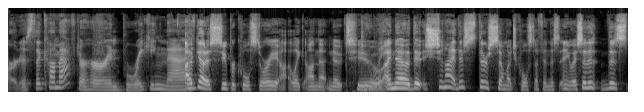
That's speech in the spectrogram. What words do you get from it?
artists that come after her and breaking that. I've got a super cool story uh, like on that note too. I know there Shania, there's there's so much cool stuff in this. Anyway, so this, this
